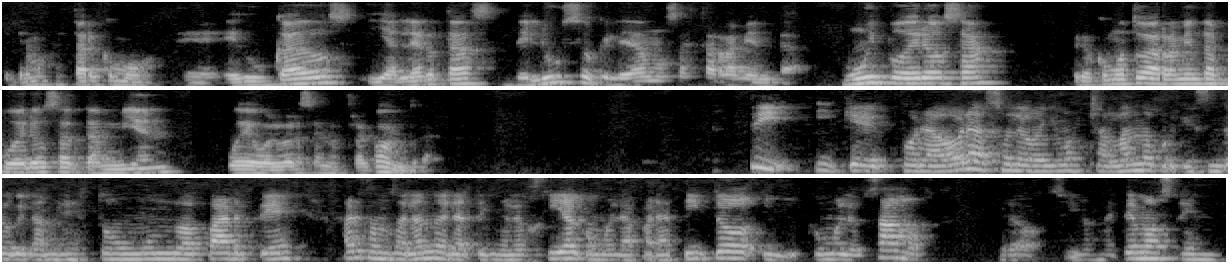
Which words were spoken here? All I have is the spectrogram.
que tenemos que estar como educados y alertas del uso que le damos a esta herramienta, muy poderosa, pero como toda herramienta poderosa también puede volverse en nuestra contra. Sí, y que por ahora solo venimos charlando porque siento que también es todo un mundo aparte. Ahora estamos hablando de la tecnología como el aparatito y cómo lo usamos, pero si nos metemos en,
